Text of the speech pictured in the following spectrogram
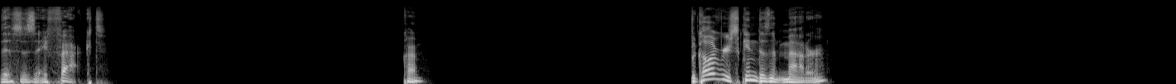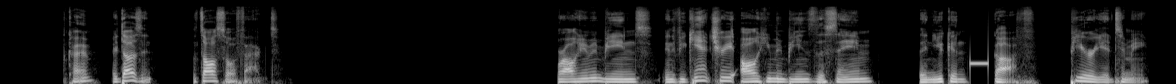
This is a fact. Okay? The color of your skin doesn't matter. Okay? It doesn't. It's also a fact. We're all human beings, and if you can't treat all human beings the same, then you can f- off. Period to me.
